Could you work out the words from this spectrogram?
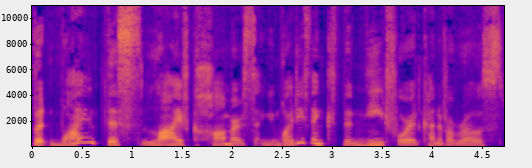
But why this live commerce? Why do you think the need for it kind of arose?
